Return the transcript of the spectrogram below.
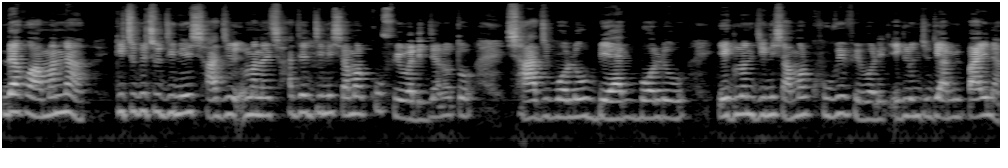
দেখো আমার না কিছু কিছু জিনিস সাজ মানে সাজের জিনিস আমার খুব ফেভারিট জানো তো? সাজ বলো ব্যাগ বলো এগুলো জিনিস আমার খুবই ফেভারিট এগুলো যদি আমি পাই না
